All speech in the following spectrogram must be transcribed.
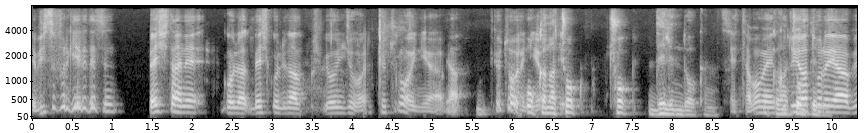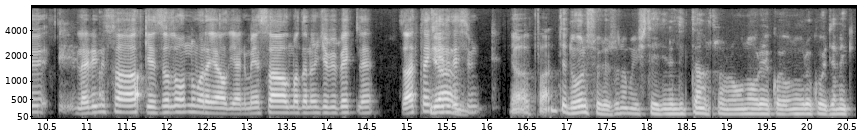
E bir sıfır geridesin. 5 tane gol 5 golünü atmış bir oyuncu var. Kötü mü oynuyor abi? Ya, Kötü oynuyor. O kanat e, çok çok delindi o kanat. E tamam Enkudu'yu at oraya abi. Larin'i sağ at. Gezzal'ı 10 numaraya al. Yani Mensah almadan önce bir bekle. Zaten ya, geridesin. Ya Fante doğru söylüyorsun ama işte yenildikten sonra onu oraya koy, onu oraya koy demek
